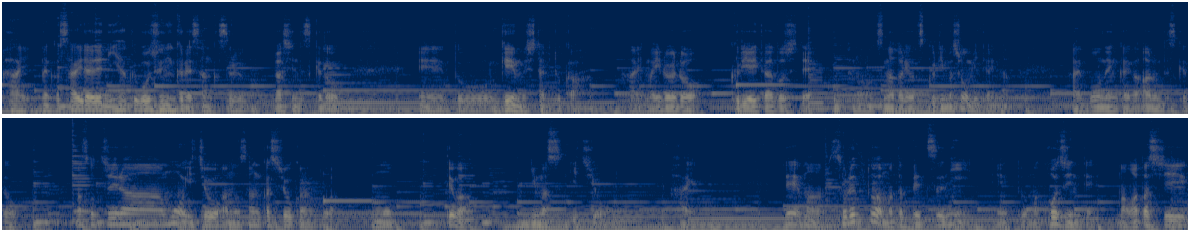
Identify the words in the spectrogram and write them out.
はい。なんか最大で250人くらい参加するらしいんですけど、えーと、ゲームしたりとか、はい。まあ、いろいろクリエイター同士であのつながりを作りましょうみたいな、はい、忘年会があるんですけど、まあ、そちらも一応あの参加しようかなとは思ってはいます一応。はい。でまあそれとはまた別に、えーとまあ、個人で、まあ、私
